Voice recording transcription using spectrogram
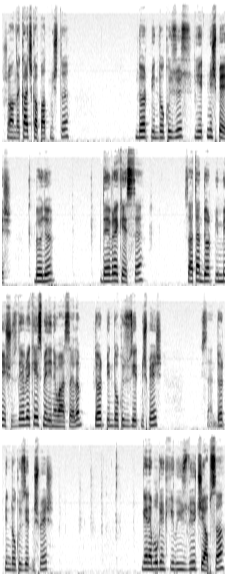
Şu anda kaç kapatmıştı? 4975 bölü devre kesse zaten 4500 devre kesmediğini varsayalım 4975 işte 4975 gene bugünkü gibi %3 yapsa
